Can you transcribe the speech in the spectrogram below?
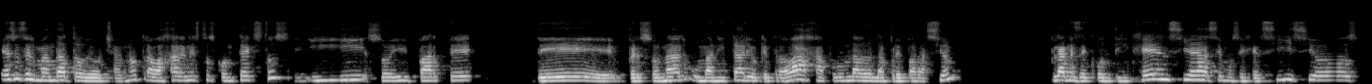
eso es el mandato de OCHA, ¿no? Trabajar en estos contextos y soy parte de personal humanitario que trabaja, por un lado, en la preparación, planes de contingencia, hacemos ejercicios,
